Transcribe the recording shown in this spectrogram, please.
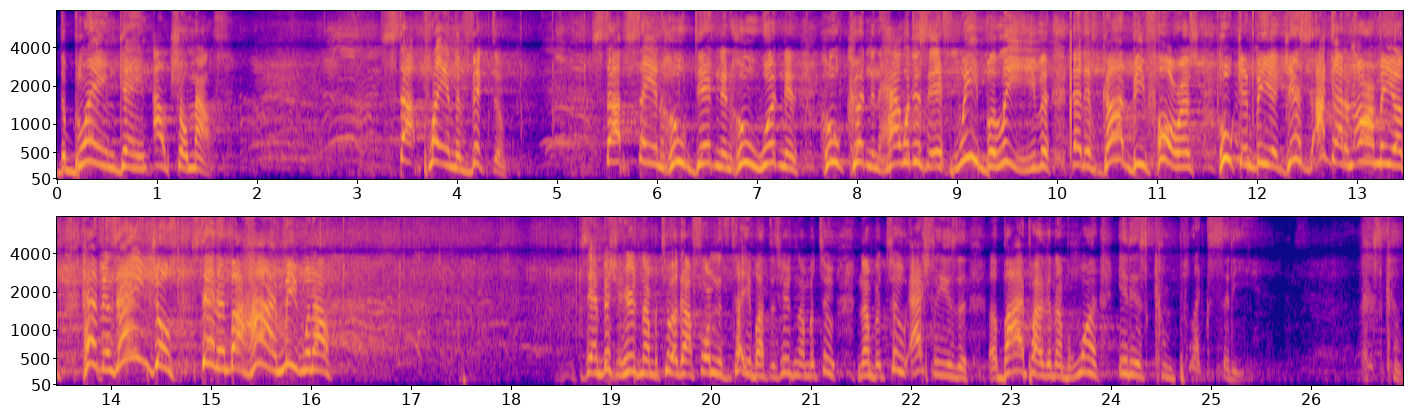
the blame game out your mouth. Stop playing the victim. Stop saying who didn't and who wouldn't and who couldn't and how would this. If we believe that if God be for us, who can be against? I got an army of heaven's angels standing behind me when I. It's ambition. Here's number two. I got four minutes to tell you about this. Here's number two. Number two actually is a, a byproduct of number one. It is complexity. It's com-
